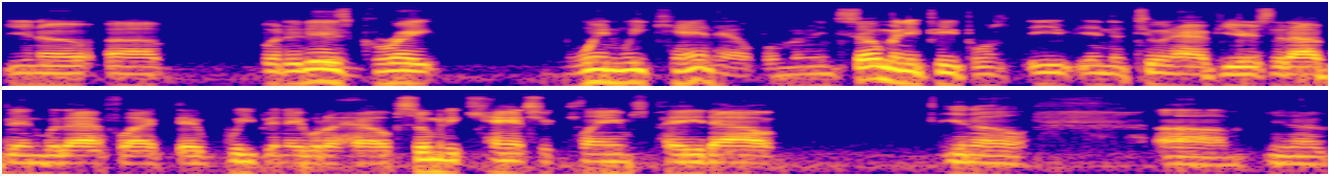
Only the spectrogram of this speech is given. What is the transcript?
you know, uh, but it is great when we can help them. I mean, so many people in the two and a half years that I've been with Aflac that we've been able to help. So many cancer claims paid out you know, um, you know,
